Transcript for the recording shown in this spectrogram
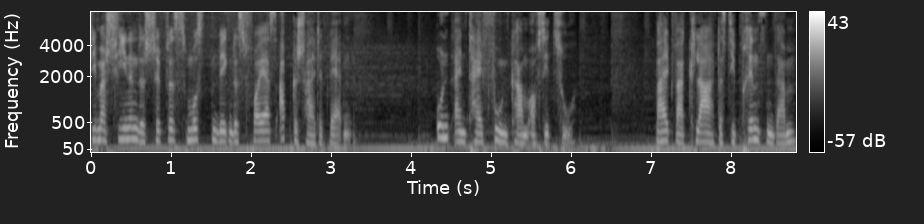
Die Maschinen des Schiffes mussten wegen des Feuers abgeschaltet werden. Und ein Taifun kam auf sie zu. Bald war klar, dass die Prinzendamm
